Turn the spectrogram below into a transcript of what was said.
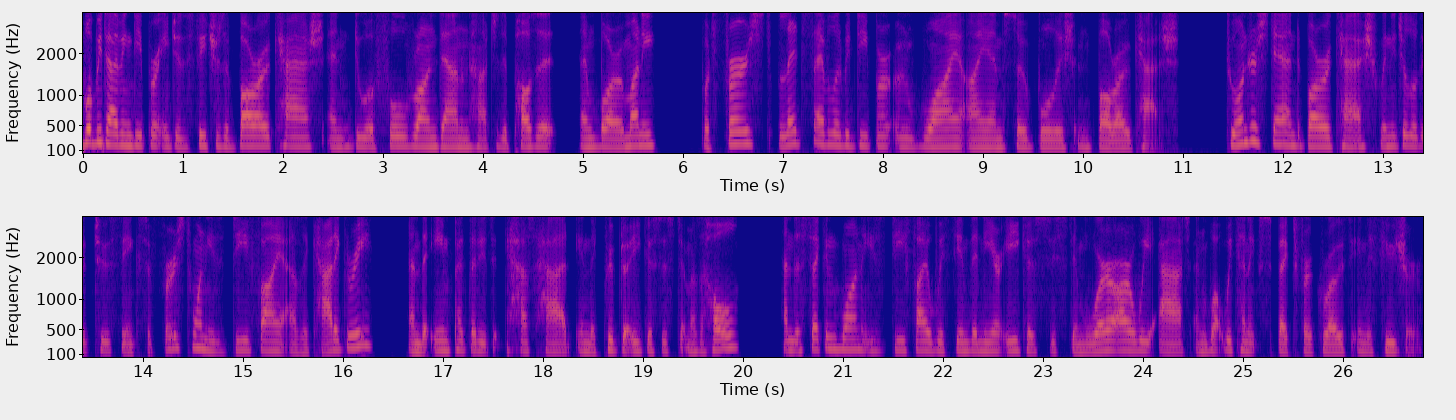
We'll be diving deeper into the features of Burrow Cash and do a full rundown on how to deposit and borrow money. But first, let's dive a little bit deeper on why I am so bullish on Burrow Cash. To understand Burrow Cash, we need to look at two things. The first one is DeFi as a category and the impact that it has had in the crypto ecosystem as a whole. And the second one is DeFi within the near ecosystem. Where are we at and what we can expect for growth in the future?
